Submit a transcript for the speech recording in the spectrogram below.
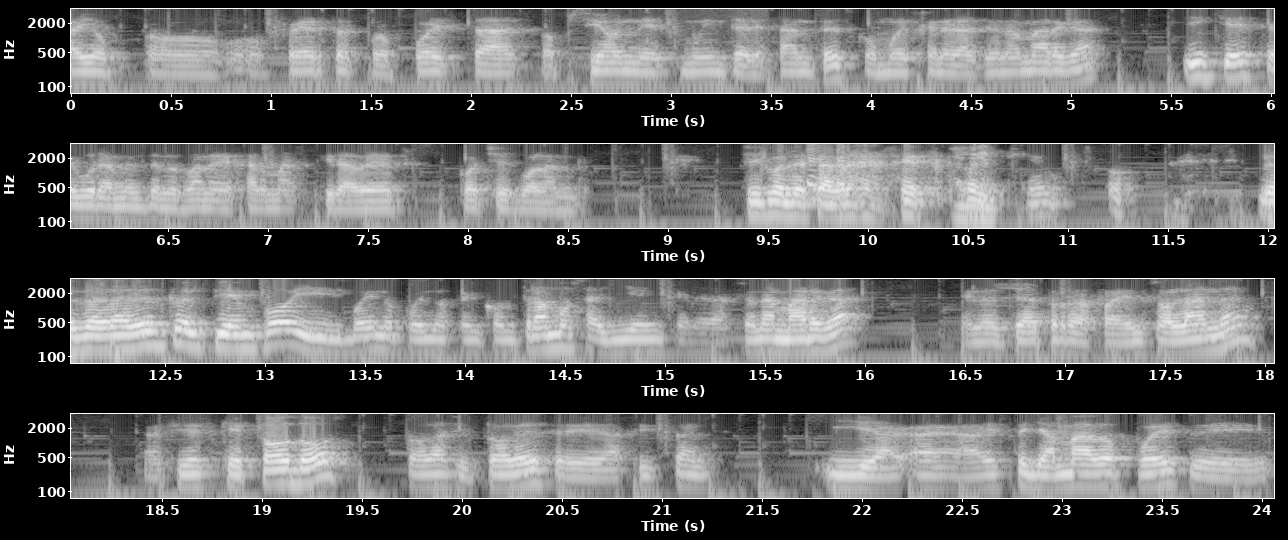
hay ofertas, propuestas, opciones muy interesantes como es Generación Amarga y que seguramente nos van a dejar más que ir a ver coches volando. Chicos, les agradezco el tiempo. Les agradezco el tiempo y bueno, pues nos encontramos allí en Generación Amarga, en el Teatro Rafael Solana. Así es que todos, todas y todes eh, asistan y a, este llamado pues de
